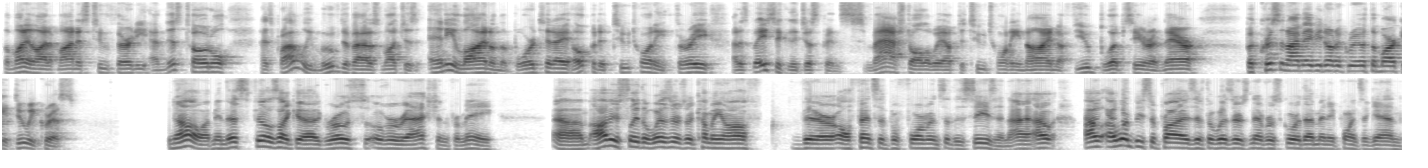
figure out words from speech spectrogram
the money line at minus 230. And this total has probably moved about as much as any line on the board today. Opened at 223 and has basically just been smashed all the way up to 229. A few blips here and there. But Chris and I maybe don't agree with the market, do we, Chris? No, I mean, this feels like a gross overreaction for me. Um, obviously, the Wizards are coming off their offensive performance of the season. I, I I wouldn't be surprised if the Wizards never scored that many points again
